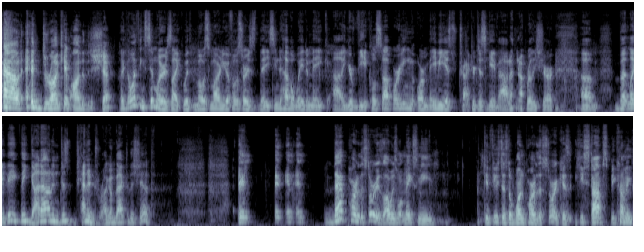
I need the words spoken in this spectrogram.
down and drug him onto the ship Like the only thing similar is like with most modern UFO stories, they seem to have a way to make uh, your vehicle stop working, or maybe his tractor just gave out. I'm not really sure, um, but like they they got out and just kind of drug him back to the ship. and and and, and that part of the story is always what makes me confused as to one part of the story because he stops becoming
